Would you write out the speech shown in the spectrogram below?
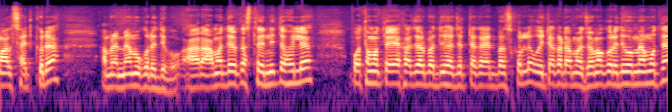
মাল সাইড করে আমরা মেমো করে দেবো। আর আমাদের কাছ থেকে নিতে হলে প্রথমত এক হাজার বা দুই হাজার টাকা অ্যাডভান্স করলে ওই টাকাটা আমরা জমা করে দেবো মেমোতে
